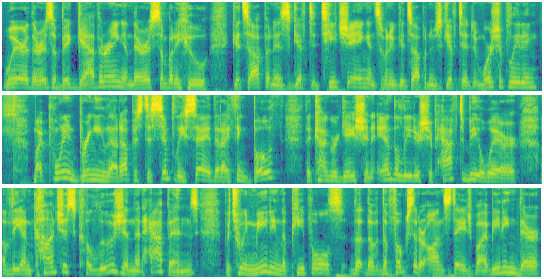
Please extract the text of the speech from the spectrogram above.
where there is a big gathering and there is somebody who gets up and is gifted teaching and someone who gets up and who's gifted in worship leading. My point in bringing that up is to simply say that I think both the congregation and the leadership have to be aware of the unconscious collusion that happens between meeting the people's the, the, the folks that are on stage by meeting their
